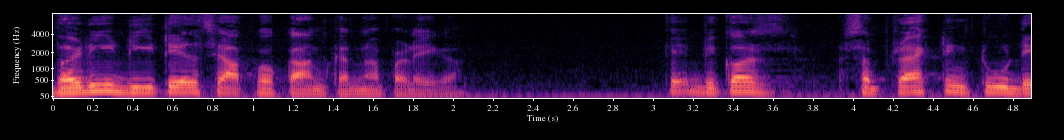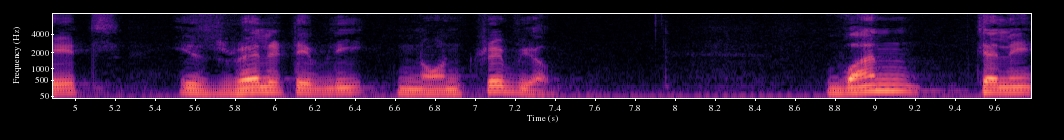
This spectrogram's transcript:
بڑی ڈیٹیل سے آپ کو کام کرنا پڑے گا. Because subtracting two dates is relatively non trivial one چلیں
